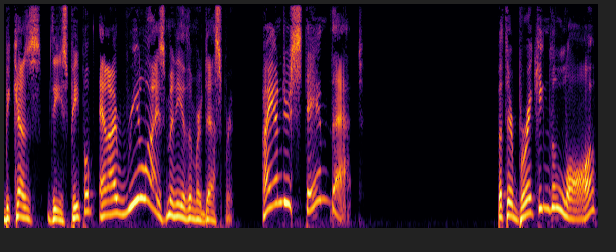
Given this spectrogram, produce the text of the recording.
Because these people, and I realize many of them are desperate. I understand that. But they're breaking the law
